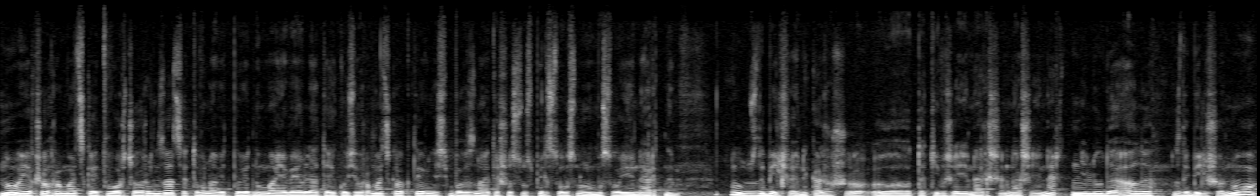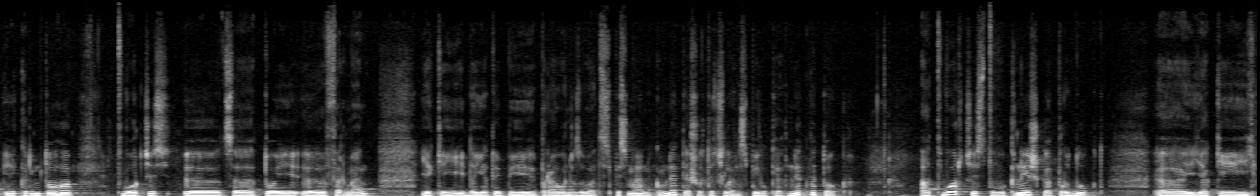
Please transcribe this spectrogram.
Ну, а якщо громадська і творча організація, то вона відповідно має виявляти якусь громадську активність, бо ви знаєте, що суспільство в основному своє інертне. Ну, здебільшого, я не кажу, що о, такі вже інерш, наші інертні люди, але здебільшого. Ну і крім того, творчість е, це той е, фермент, який дає тобі право називатися письменником. Не те, що ти член спілки, не квиток. А творчість, тво- книжка, продукт, е, який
